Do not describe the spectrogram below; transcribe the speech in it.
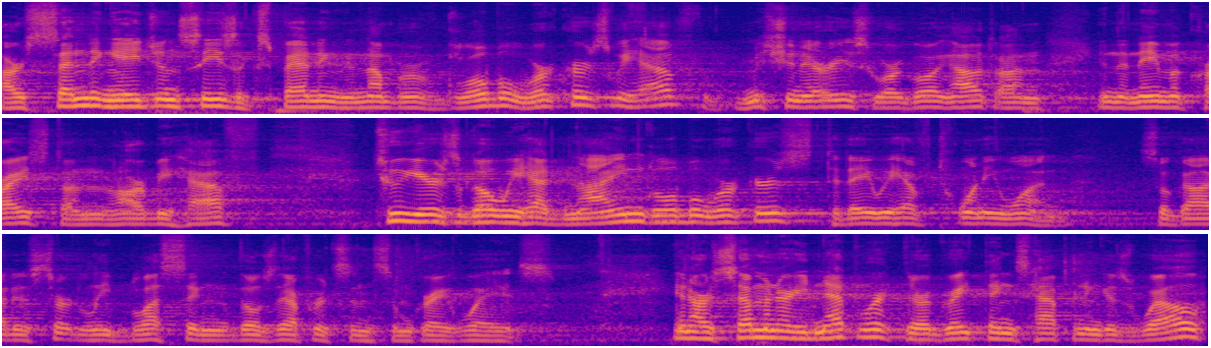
our sending agencies expanding the number of global workers we have, missionaries who are going out on, in the name of Christ on our behalf. Two years ago, we had nine global workers. Today, we have 21. So God is certainly blessing those efforts in some great ways. In our seminary network, there are great things happening as well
